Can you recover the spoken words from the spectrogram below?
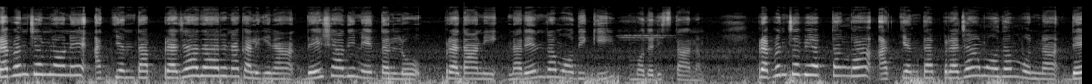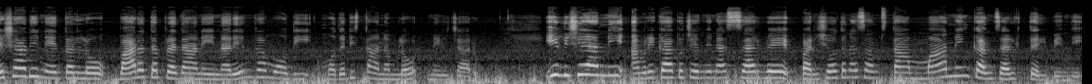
ప్రపంచంలోనే అత్యంత ప్రజాదరణ కలిగిన దేశాధినేతల్లో ప్రధాని నరేంద్ర మోదీకి మొదటి స్థానం. ప్రపంచవ్యాప్తంగా అత్యంత ప్రజామోదం ఉన్న దేశాధినేతల్లో భారత ప్రధాని నరేంద్ర మోదీ మొదటి స్థానంలో నిలిచారు. ఈ విషయాన్ని అమెరికాకు చెందిన సర్వే పరిశోధన సంస్థ మార్నింగ్ కన్సల్ట్ తెలిపింది.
